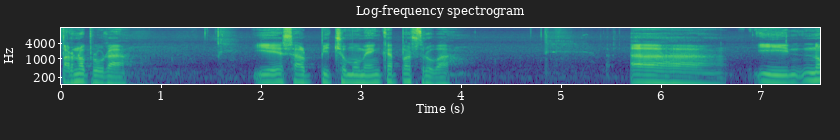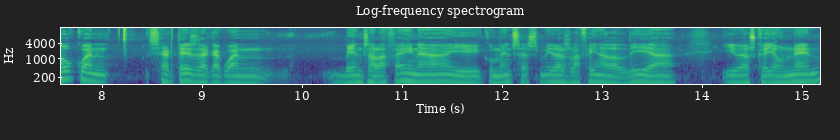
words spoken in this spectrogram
per no plorar. I és el pitjor moment que et pots trobar. Uh, I no quan... Cert és de que quan vens a la feina i comences, mires la feina del dia i veus que hi ha un nen,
